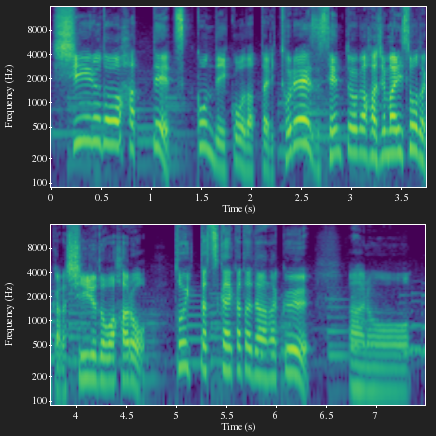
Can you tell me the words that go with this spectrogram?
シールドを貼って突っ込んでいこうだったり、とりあえず戦闘が始まりそうだからシールドを貼ろうといった使い方ではなく、あのー、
